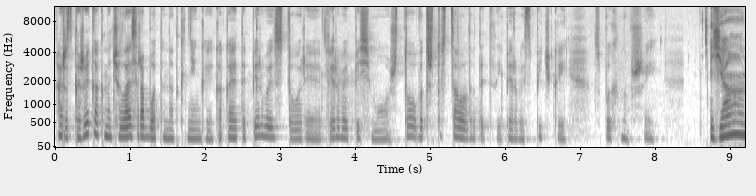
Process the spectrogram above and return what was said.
А расскажи, как началась работа над книгой? Какая-то первая история, первое письмо? Что, вот что стало вот этой первой спичкой, вспыхнувшей? Я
